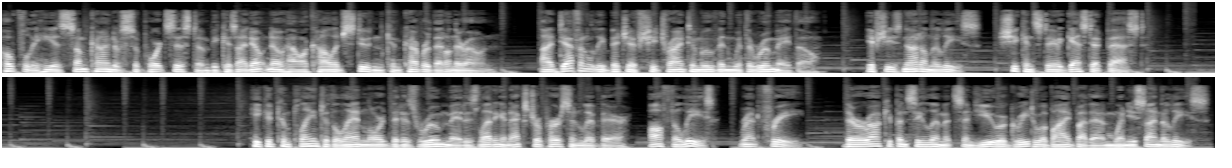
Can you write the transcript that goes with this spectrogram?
hopefully he has some kind of support system because I don't know how a college student can cover that on their own. I'd definitely bitch if she tried to move in with the roommate though. If she's not on the lease, she can stay a guest at best. He could complain to the landlord that his roommate is letting an extra person live there, off the lease, rent-free. There are occupancy limits and you agree to abide by them when you sign the lease.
